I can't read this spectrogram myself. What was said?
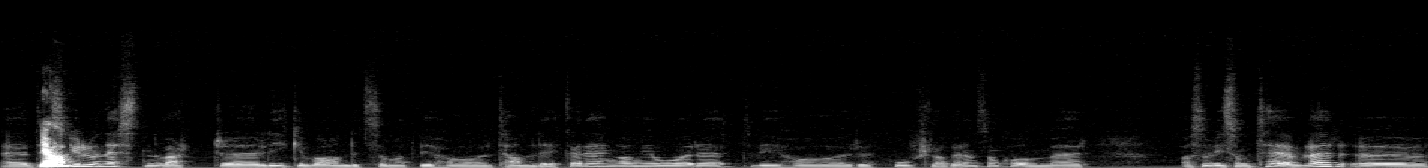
Eh, det ja. skulle nästan varit eh, lika vanligt som att vi har tandläkare en gång i året. Vi har hovslagaren som kommer. Alltså vi som tävlar eh,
